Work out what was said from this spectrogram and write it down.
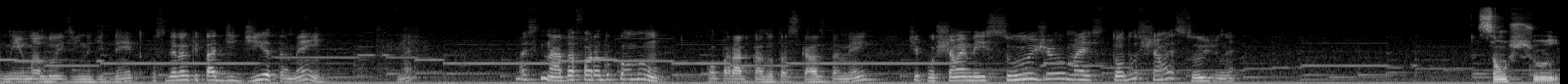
nenhuma luz vindo de dentro. Considerando que tá de dia também, né? Mas nada fora do comum. Comparado com as outras casas também. Tipo, o chão é meio sujo, mas todo o chão é sujo, né? São chu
